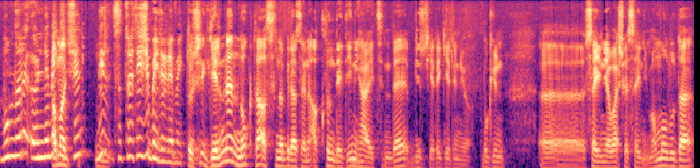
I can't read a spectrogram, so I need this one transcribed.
bunları önlemek Ama- için bir strateji belirlemek gerekiyor. şimdi gelinen nokta aslında biraz hani aklın dediği nihayetinde bir yere geliniyor. Bugün e, Sayın Yavaş ve Sayın İmamoğlu da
